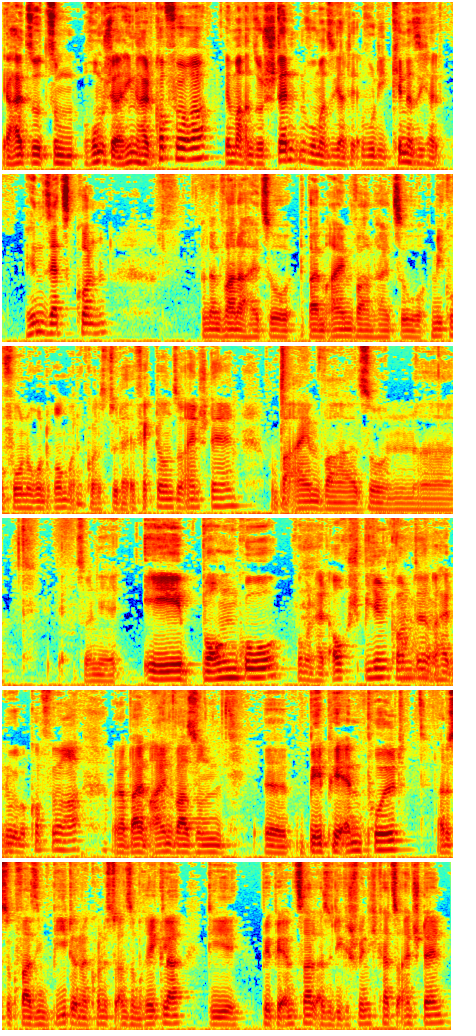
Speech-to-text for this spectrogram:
ja, halt so zum Rumstellen, da hingen halt Kopfhörer immer an so Ständen, wo man sich halt, wo die Kinder sich halt hinsetzen konnten. Und dann war da halt so, beim einen waren halt so Mikrofone rundherum und dann konntest du da Effekte und so einstellen. Und bei einem war so ein, äh, so eine E-Bongo, wo man halt auch spielen konnte, halt nur über Kopfhörer. Und dann beim einen war so ein äh, BPM-Pult, da hattest du quasi ein Beat und dann konntest du an so einem Regler die BPM-Zahl, also die Geschwindigkeit so einstellen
